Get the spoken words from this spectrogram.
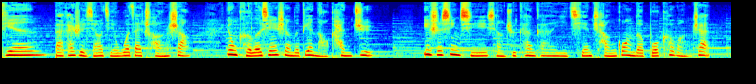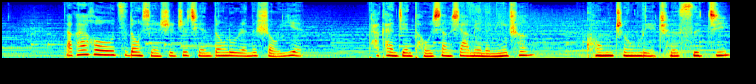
天，白开水小姐窝在床上，用可乐先生的电脑看剧，一时兴起想去看看以前常逛的博客网站。打开后，自动显示之前登录人的首页。他看见头像下面的昵称“空中列车司机”。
